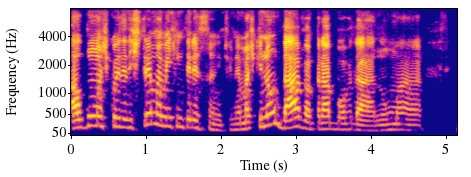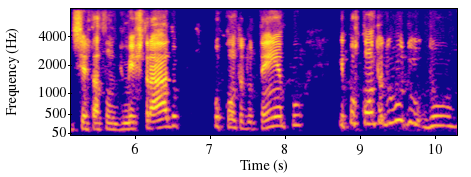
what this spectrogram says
algumas coisas extremamente interessantes, né? mas que não dava para abordar numa dissertação de mestrado por conta do tempo e por conta do, do, do,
